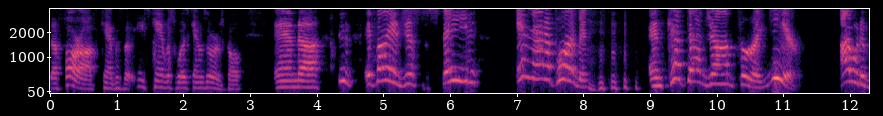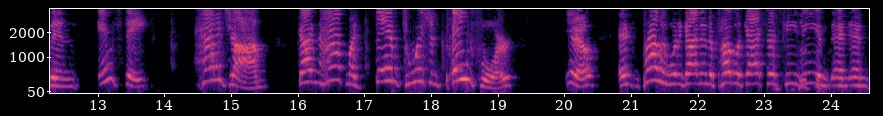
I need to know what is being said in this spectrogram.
the far off campus, the East Campus, West Campus, whatever it's called. And uh, dude, if I had just stayed in that apartment and kept that job for a year, I would have been in state, had a job, gotten half my damn tuition paid for, you know, and probably would have gotten into public access TV and and and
